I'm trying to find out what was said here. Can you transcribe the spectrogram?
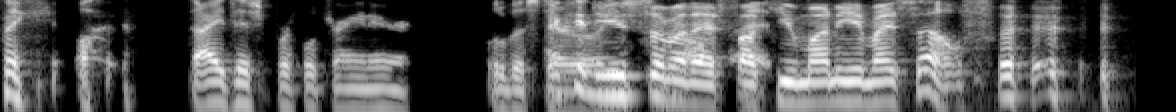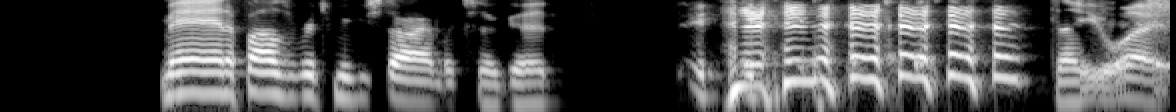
Like dietitian, personal trainer, a little bit I could use some of all that fuck you money myself. Man, if I was a rich movie star, I'd look so good. Tell you what.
